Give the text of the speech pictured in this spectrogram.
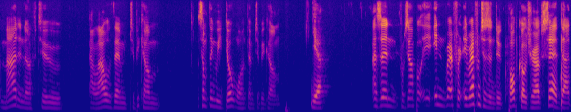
mad enough to allow them to become something we don't want them to become. Yeah. As in, for example, in refer- in references into pop culture, have said that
